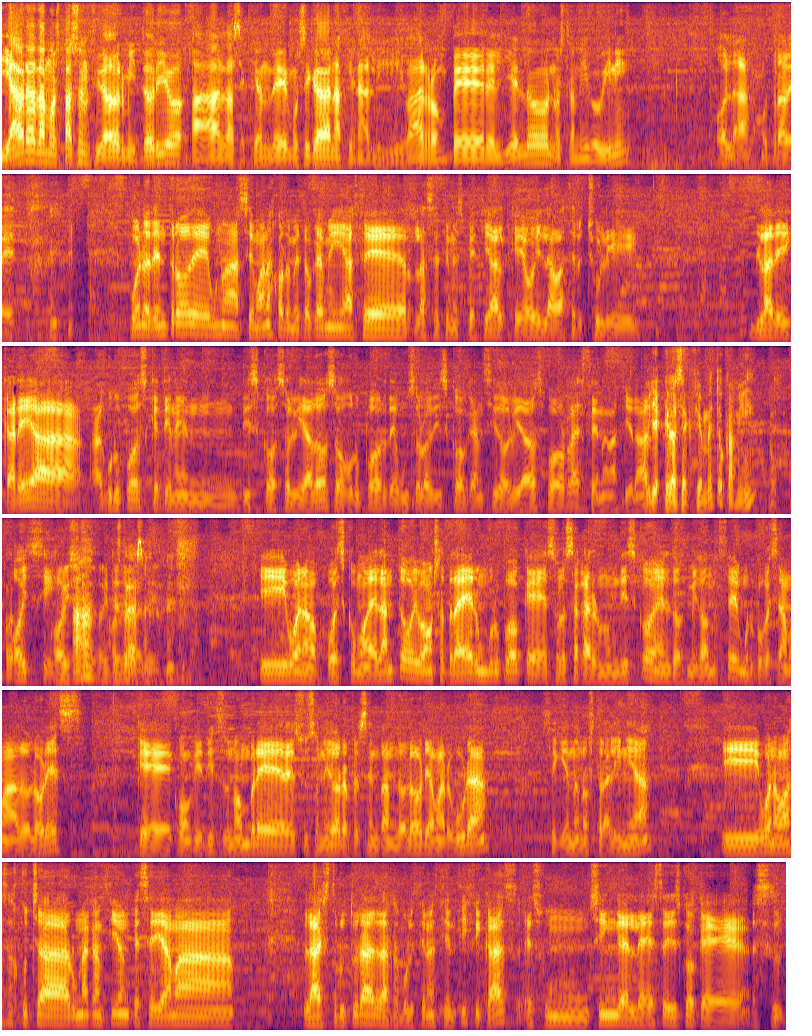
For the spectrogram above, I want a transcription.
Y ahora damos paso en Ciudad Dormitorio a la sección de música nacional y va a romper el hielo nuestro amigo Vini. Hola, otra vez. bueno, dentro de unas semanas, cuando me toque a mí hacer la sección especial que hoy la va a hacer Chuli, la dedicaré a, grupos que tienen discos olvidados o grupos de un solo disco que han sido olvidados por la escena nacional. Oye, ¿que la sección me toca a mí? Hoy sí. Hoy sí, Ah, hoy te ostras. toca a ti. Y bueno, pues como adelanto, hoy vamos a traer un grupo que solo sacaron un disco en el 2011, un grupo que se llama Dolores, que como bien dice su nombre, su sonido representan dolor y amargura, siguiendo nuestra línea. Y bueno, vamos a escuchar una canción que se llama La estructura de las revoluciones científicas es un single de este disco que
